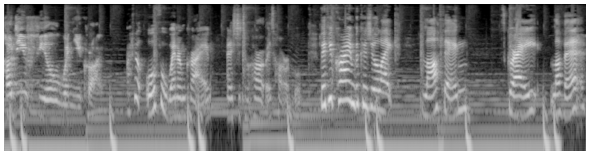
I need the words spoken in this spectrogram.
How do you feel when you cry? I feel awful when I'm crying, and it's just hor- it's horrible. But if you're crying because you're like laughing, it's great, love it.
